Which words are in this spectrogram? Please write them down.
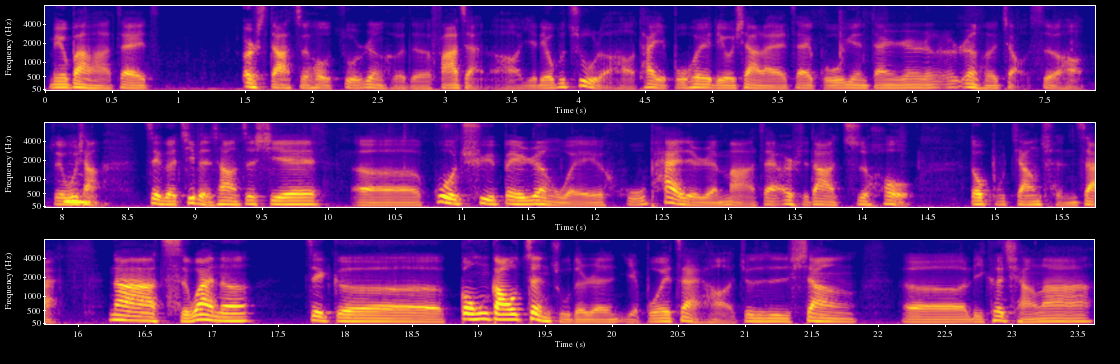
没有办法在。二十大之后做任何的发展了哈，也留不住了哈，他也不会留下来在国务院担任任任何角色哈，所以我想这个基本上这些呃过去被认为胡派的人马在二十大之后都不将存在。那此外呢，这个功高震主的人也不会在哈，就是像呃李克强啦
